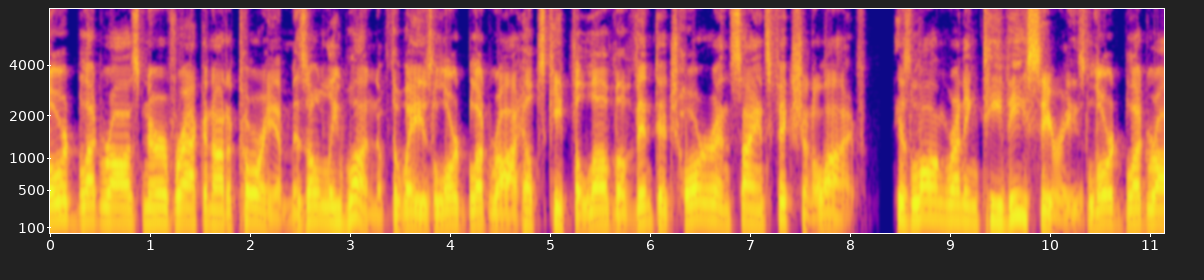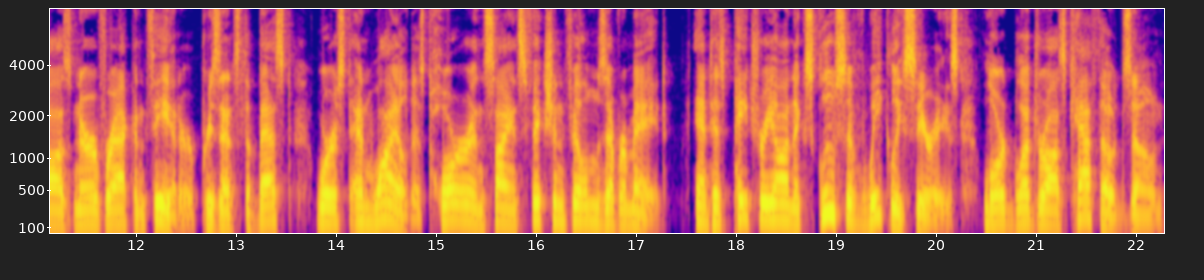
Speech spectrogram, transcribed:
Lord Blood-Rah's Nerve Racking Auditorium is only one of the ways Lord Blood-Rah helps keep the love of vintage horror and science fiction alive. His long running TV series, Lord Blood-Rah's Nerve Racking Theater, presents the best, worst, and wildest horror and science fiction films ever made. and his Patreon exclusive weekly series, Lord Blood-Rah's Cathode Zone,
